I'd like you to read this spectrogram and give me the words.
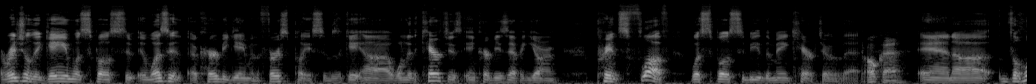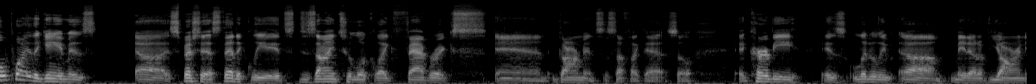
originally the game was supposed to it wasn't a Kirby game in the first place. It was a game uh, one of the characters in Kirby's Epic Yarn, Prince Fluff, was supposed to be the main character of that. Okay. And uh, the whole point of the game is, uh, especially aesthetically, it's designed to look like fabrics and garments and stuff like that. So uh, Kirby is literally um, made out of yarn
